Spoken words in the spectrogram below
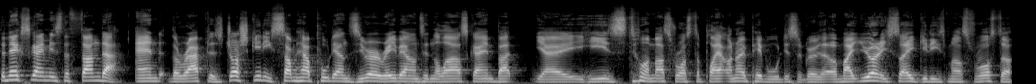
The next game is the Thunder and the Raptors. Josh Giddey somehow pulled down zero rebounds in the last game, but yeah, he is still a must roster player. I know people will disagree with that. Oh, mate, you only say Giddey's must roster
